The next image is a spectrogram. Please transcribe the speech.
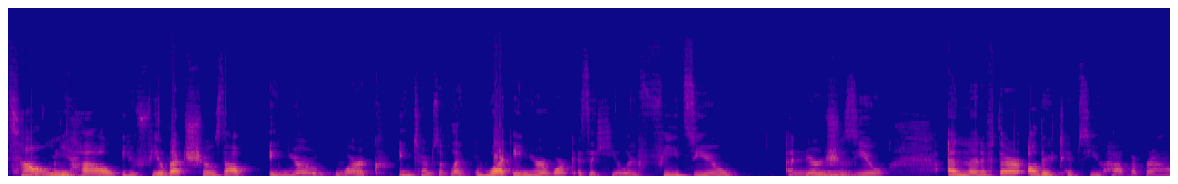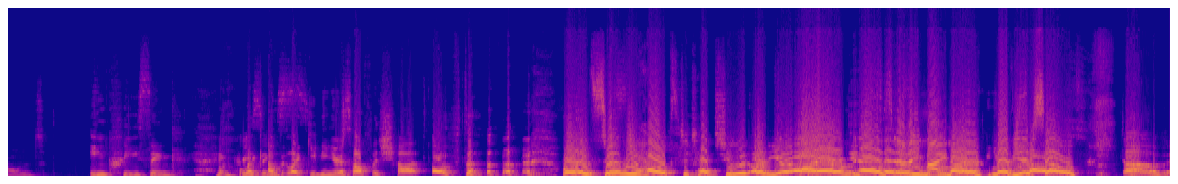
tell me how you feel that shows up in your work in terms of like what in your work as a healer feeds you and nourishes you, and then if there are other tips you have around increasing, like Increasing of- like giving yourself a shot of the Well, it certainly helps to tattoo it on your arm as a reminder. "Love Love, yourself." yourself. Um,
